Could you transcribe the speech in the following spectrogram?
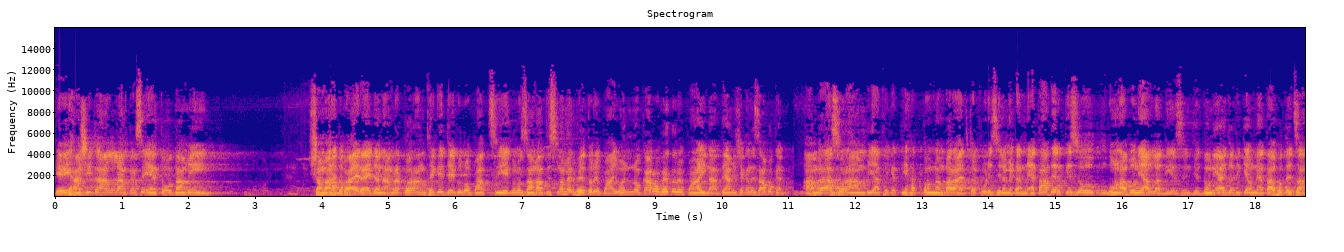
এই হাসিটা আল্লাহর কাছে এত দামি। সম্মানিত ভাইরা, এই আমরা কোরআন থেকে যেগুলো পাচ্ছি, এগুলো জামাত ইসলামের ভেতরে পাই, অন্য কারও ভেতরে পাই না। তাই আমি সেখানে যাব কেন? আমরা সোরা আম্বিয়া থেকে তিহাত্তর নাম্বার আয়াতটা পড়েছিলাম, এটা নেতাদের কিছু গুণাবলী আল্লাহ দিয়েছেন, যে দুনিয়ায় যদি কেউ নেতা হতে চান,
